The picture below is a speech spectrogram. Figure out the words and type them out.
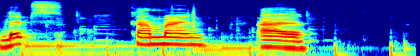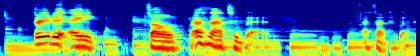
Lips combine uh, three to eight. So that's not too bad. That's not too bad.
